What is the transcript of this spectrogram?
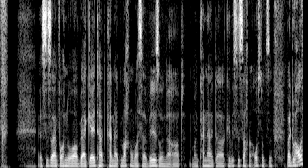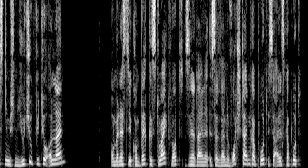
Es ist einfach nur, wer Geld hat, kann halt machen, was er will, so in der Art. Man kann halt da gewisse Sachen ausnutzen. Weil du haust nämlich ein YouTube-Video online und wenn es dir komplett gestrikt wird, sind ja deine, ist ja deine Watchtime kaputt, ist ja alles kaputt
